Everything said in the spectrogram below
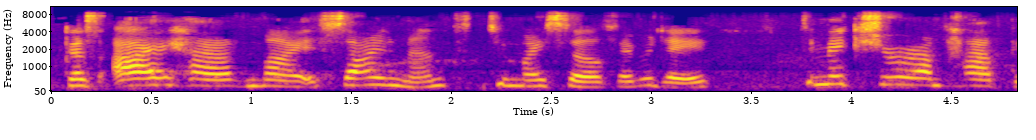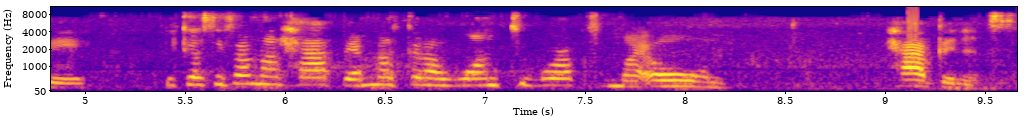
Because I have my assignment to myself every day to make sure I'm happy. Because if I'm not happy, I'm not going to want to work for my own happiness.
